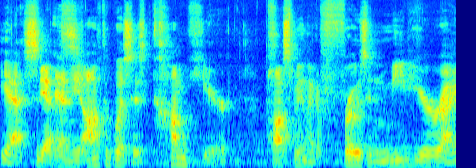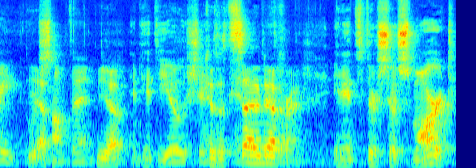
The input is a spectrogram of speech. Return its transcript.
Yes. Yes. And the octopus has come here, possibly in like a frozen meteorite or Yep. something, Yep. and hit the ocean because it's so the- different. And it's they're so smart.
